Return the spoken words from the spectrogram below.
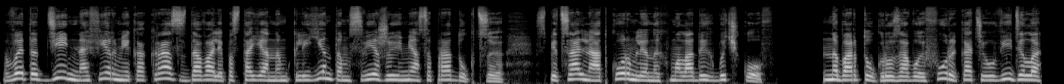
В этот день на ферме как раз сдавали постоянным клиентам свежую мясопродукцию, специально откормленных молодых бычков. На борту грузовой фуры Катя увидела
